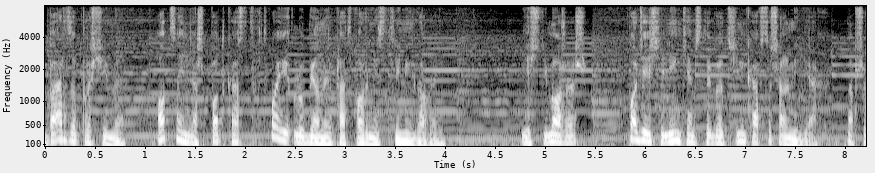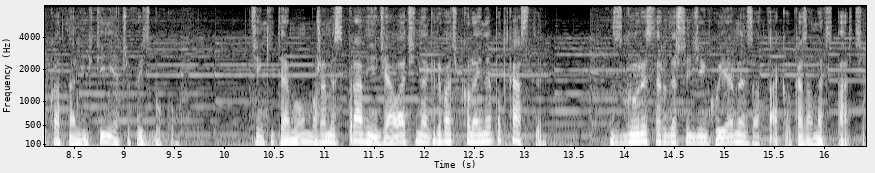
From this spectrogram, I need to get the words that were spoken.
Bardzo prosimy, oceń nasz podcast w Twojej ulubionej platformie streamingowej. Jeśli możesz, podziel się linkiem z tego odcinka w social mediach, np. na LinkedInie czy Facebooku. Dzięki temu możemy sprawnie działać i nagrywać kolejne podcasty. Z góry serdecznie dziękujemy za tak okazane wsparcie.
